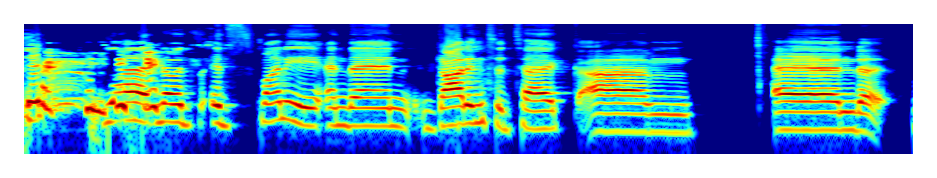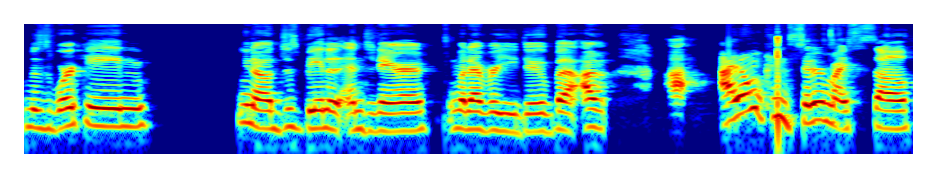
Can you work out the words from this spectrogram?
yeah, no, it's it's funny, and then got into tech, um, and was working you know, just being an engineer, whatever you do. But I'm, I, I don't consider myself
